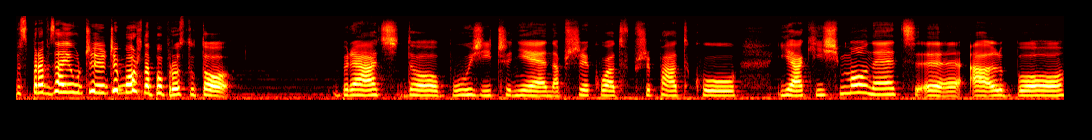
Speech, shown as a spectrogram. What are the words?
e, sprawdzają, czy, czy można po prostu to brać do buzi, czy nie. Na przykład w przypadku jakichś monet, e, albo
